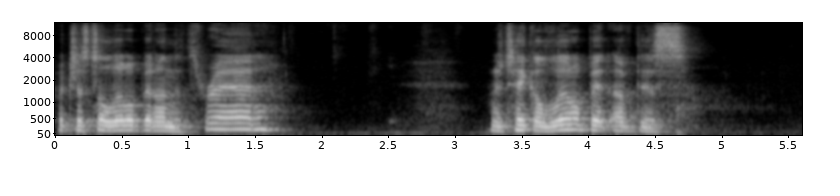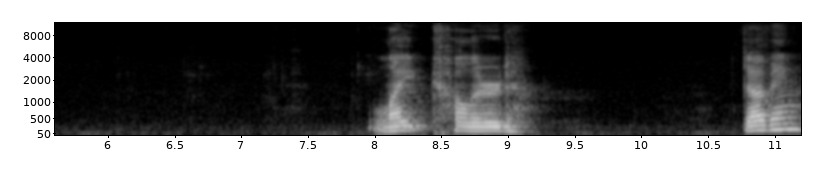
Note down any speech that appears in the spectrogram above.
Put just a little bit on the thread. I'm going to take a little bit of this light colored dubbing.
